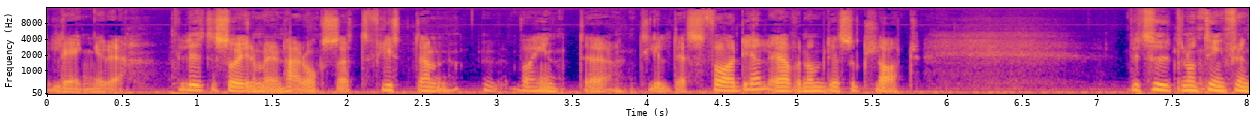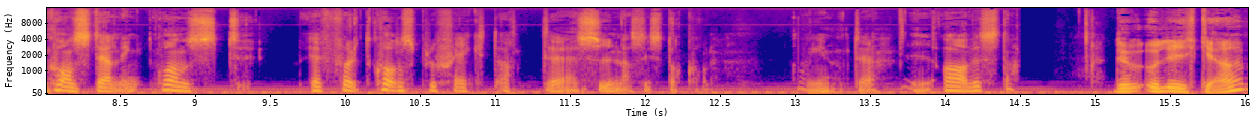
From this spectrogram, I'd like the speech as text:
längre. Lite så är det med den här också, att flytten var inte till dess fördel, även om det såklart betyder någonting för en konstställning, konst, för ett konstprojekt att eh, synas i Stockholm och inte i Avesta. Du Ulrika,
